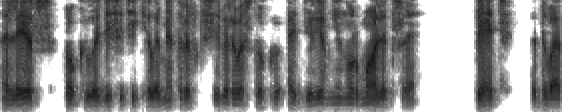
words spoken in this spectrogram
Лес около 10 километров к северо-востоку от деревни Нурмолице. 5.20.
